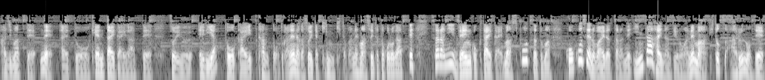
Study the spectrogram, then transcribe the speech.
始まって、ね、えっと、県大会があって、そういうエリア、東海、関東とかね、なんかそういった近畿とかね、まあそういったところがあって、さらに全国大会。まあスポーツだとまあ、高校生の場合だったらね、インターハイなんていうのがね、まあ一つあるので、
